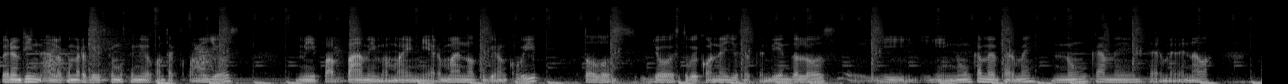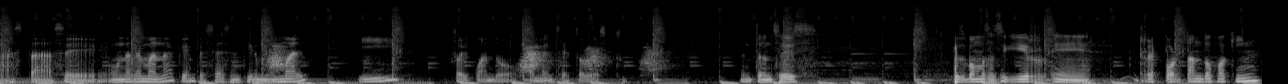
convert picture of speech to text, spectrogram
pero en fin a lo que me refiero es que hemos tenido contacto con ellos mi papá mi mamá y mi hermano tuvieron covid todos yo estuve con ellos atendiéndolos y, y nunca me enfermé nunca me enfermé de nada hasta hace una semana que empecé a sentirme mal y fue cuando comencé todo esto entonces pues vamos a seguir eh, reportando, Joaquín,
